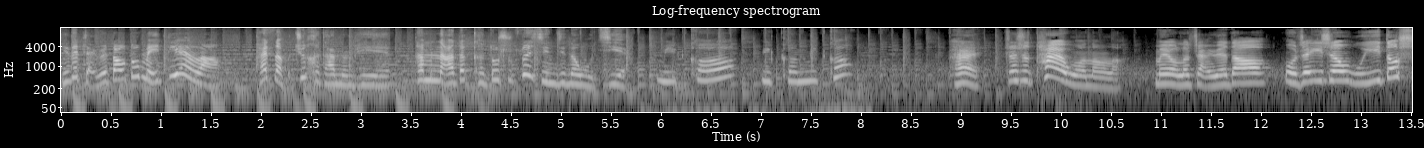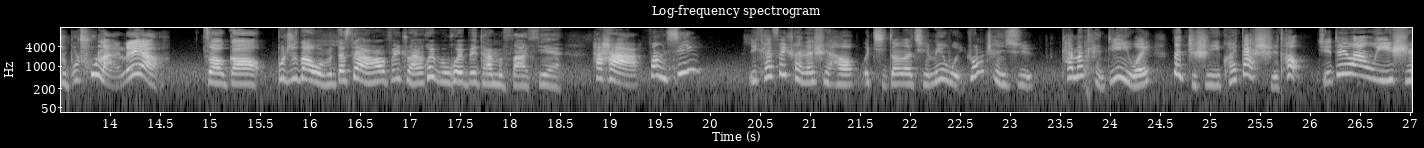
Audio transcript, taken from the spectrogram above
你的斩月刀都没电了，还怎么去和他们拼？他们拿的可都是最先进的武器。米卡，米卡，米卡。嗨，真是太窝囊了。没有了斩月刀，我这一身武艺都使不出来了呀！糟糕，不知道我们的赛尔号飞船会不会被他们发现？哈哈，放心，离开飞船的时候，我启动了全面伪装程序，他们肯定以为那只是一块大石头，绝对万无一失。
